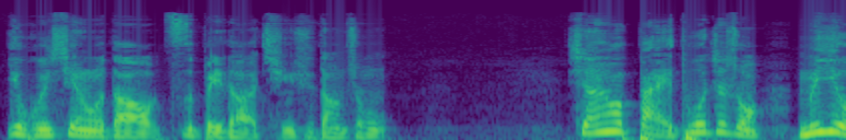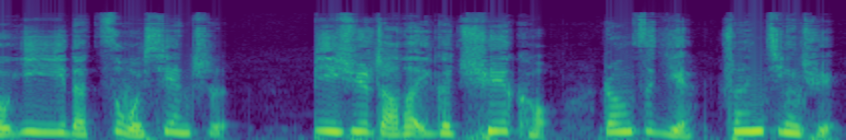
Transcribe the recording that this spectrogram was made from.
又会陷入到自卑的情绪当中。想要摆脱这种没有意义的自我限制，必须找到一个缺口，让自己钻进去。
